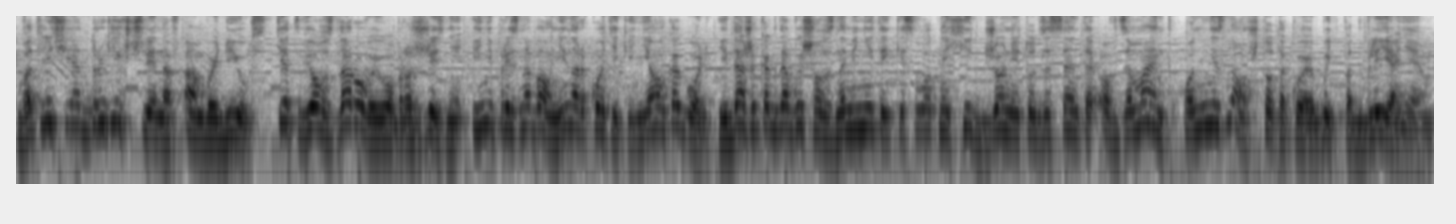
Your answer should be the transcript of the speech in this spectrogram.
В отличие от других членов Amboy Dukes, Тед вел здоровый образ жизни и не признавал ни наркотики, ни алкоголь. И даже когда вышел знаменитый кислотный хит Johnny to the Center of the Mind, он не знал, что такое быть под влиянием.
